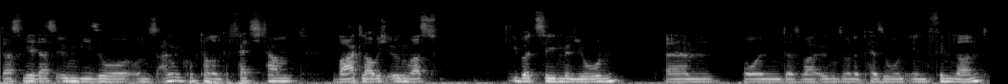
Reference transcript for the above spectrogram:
dass wir das irgendwie so uns angeguckt haben und gefetcht haben, war, glaube ich, irgendwas über 10 Millionen. Ähm, und das war irgend so eine Person in Finnland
